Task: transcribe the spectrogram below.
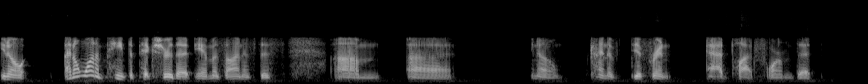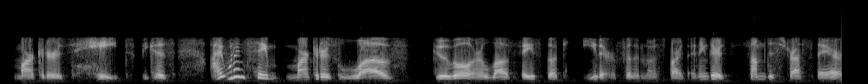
you know I don't want to paint the picture that Amazon is this um, uh, you know kind of different ad platform that marketers hate because I wouldn't say marketers love Google or love Facebook either for the most part. I think there's some distrust there.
